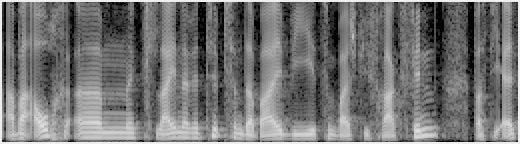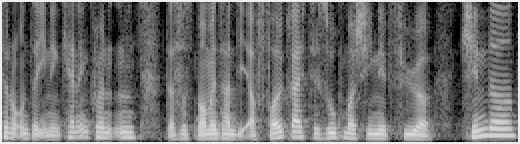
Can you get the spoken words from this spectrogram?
Aber auch ähm, kleinere Tipps sind dabei, wie zum Beispiel Frag Finn, was die Eltern unter Ihnen kennen könnten. Das ist momentan die erfolgreichste Suchmaschine für Kinder.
